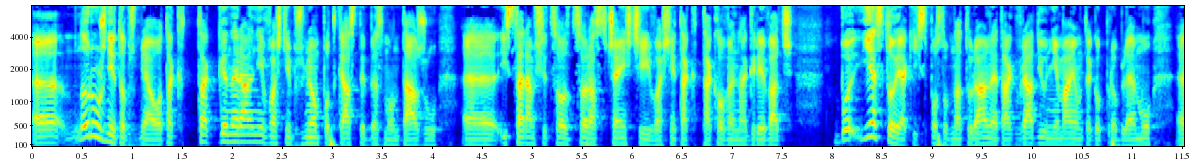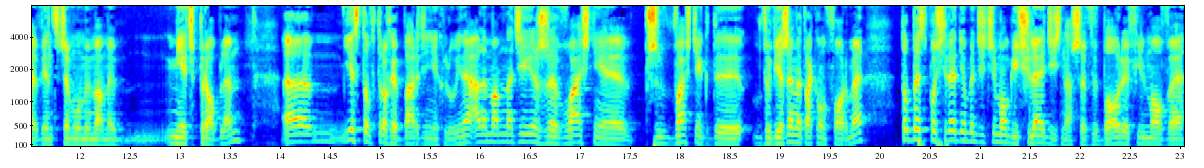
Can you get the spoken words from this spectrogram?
E, No różnie to brzmiało. Tak, tak generalnie właśnie brzmią podcasty bez montażu e, i staram się co, coraz częściej właśnie tak, takowe nagrywać, bo jest to w jakiś sposób naturalne, tak? W radiu nie mają tego problemu, e, więc czemu my mamy mieć problem? E, Jest to trochę bardziej niechlujne, ale mam nadzieję, że właśnie, właśnie gdy wybierzemy taką formę, to bezpośrednio będziecie mogli śledzić nasze wybory filmowe,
